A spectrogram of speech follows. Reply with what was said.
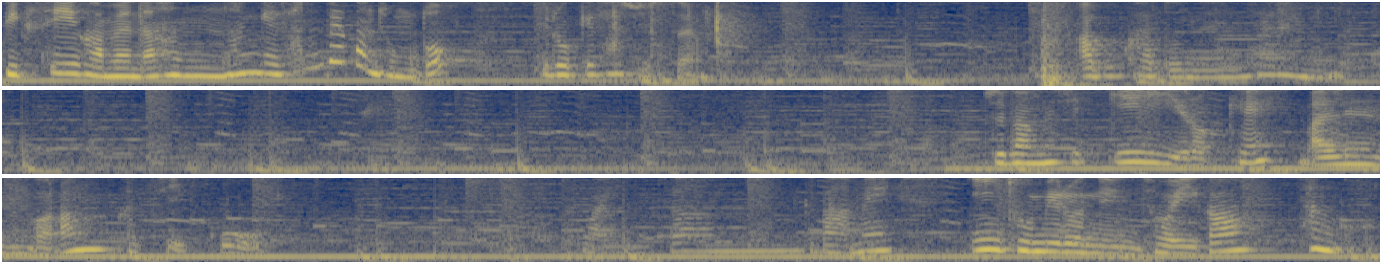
빅시 가면 한 한 개에 300원 정도? 이렇게 살 수 있어요. 아보카도는 사랑입니다. 주방 씻기 이렇게 말리는 거랑 같이 있고 와인잔 그 다음에 이 조미료는 저희가 산 거.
